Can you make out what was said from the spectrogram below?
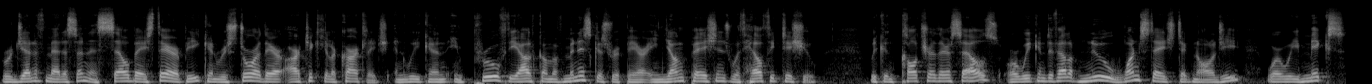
regenerative medicine and cell based therapy can restore their articular cartilage, and we can improve the outcome of meniscus repair in young patients with healthy tissue. We can culture their cells, or we can develop new one stage technology where we mix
